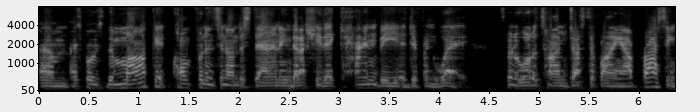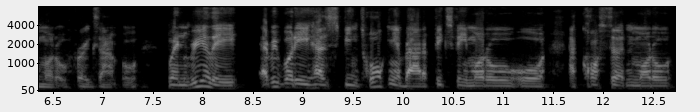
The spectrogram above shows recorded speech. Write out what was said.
um, i suppose the market confidence and understanding that actually there can be a different way. Spend a lot of time justifying our pricing model for example when really everybody has been talking about a fixed fee model or a cost certain model.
